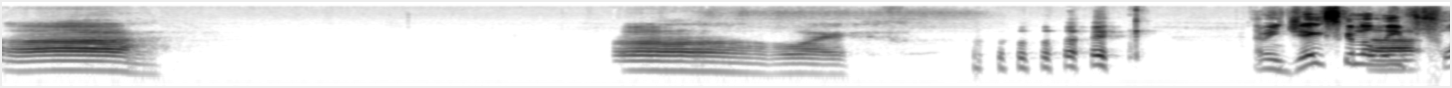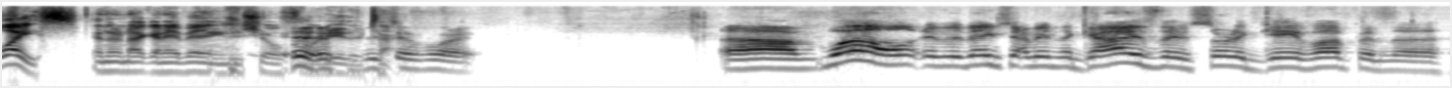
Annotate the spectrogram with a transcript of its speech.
Uh. Oh boy. like, I mean, Jake's going to leave Uh, twice, and they're not going to have anything to show for it either time. Um, well, if it makes, I mean, the guys they sort of gave up in the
